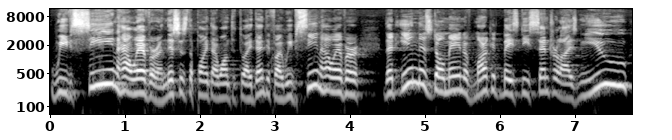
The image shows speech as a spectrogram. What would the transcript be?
we've seen, however, and this is the point I wanted to identify, we've seen, however, that in this domain of market-based decentralized, new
